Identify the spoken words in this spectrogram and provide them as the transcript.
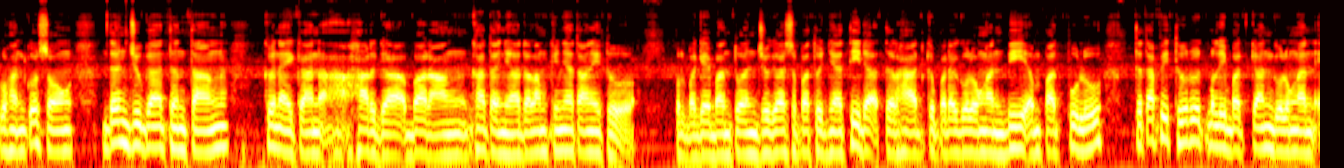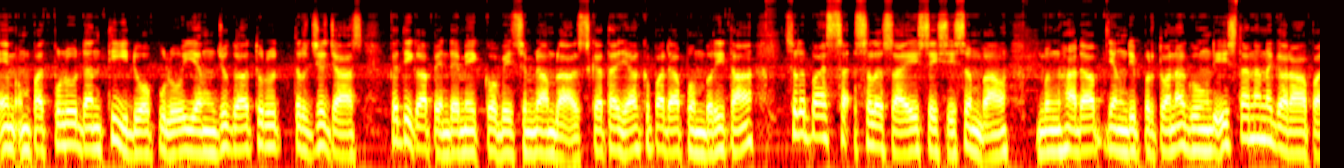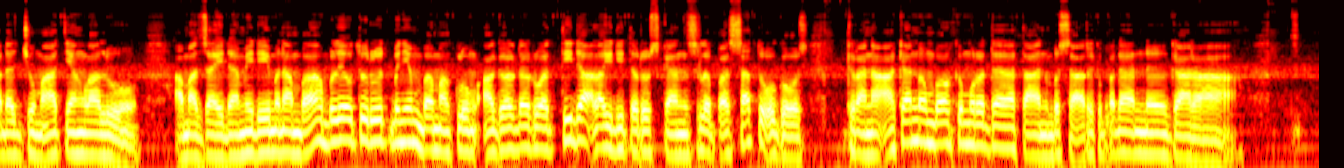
dan juga tentang kenaikan harga barang katanya dalam kenyataan itu. Pelbagai bantuan juga sepatutnya tidak terhad kepada golongan B40 tetapi turut melibatkan golongan M40 dan T20 yang juga turut terjejas ketika pandemik COVID-19 katanya kepada pemberita selepas selesai sesi sembah menghadap yang di Pertuan Agong di Istana Negara pada Jumaat yang lalu. Ahmad Zaid Hamidi menambah beliau turut menyembah maklum agar darurat tidak lagi diteruskan selepas 1 Ogos kerana akan membawa kemudaratan besar kepada negara.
